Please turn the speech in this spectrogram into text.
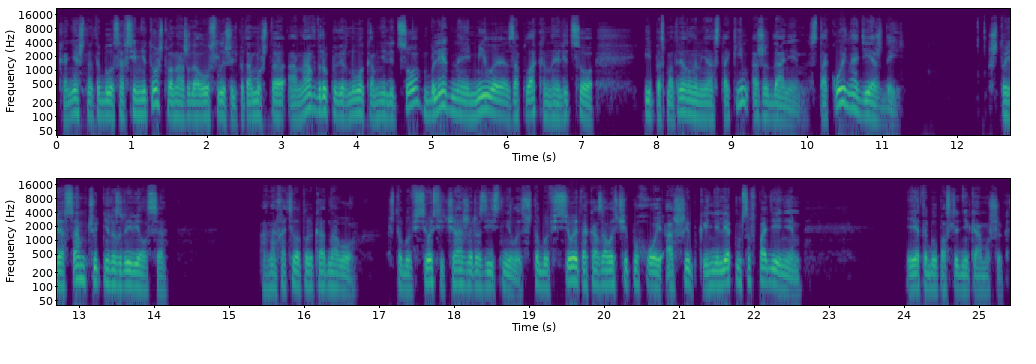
Конечно, это было совсем не то, что она ожидала услышать, потому что она вдруг повернула ко мне лицо, бледное, милое, заплаканное лицо, и посмотрела на меня с таким ожиданием, с такой надеждой, что я сам чуть не разревелся. Она хотела только одного — чтобы все сейчас же разъяснилось, чтобы все это оказалось чепухой, ошибкой, нелепым совпадением. И это был последний камушек.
